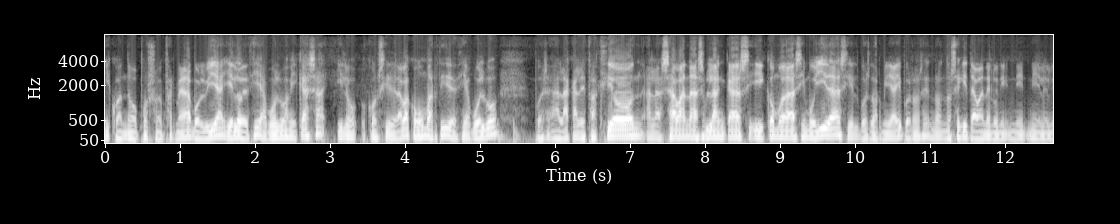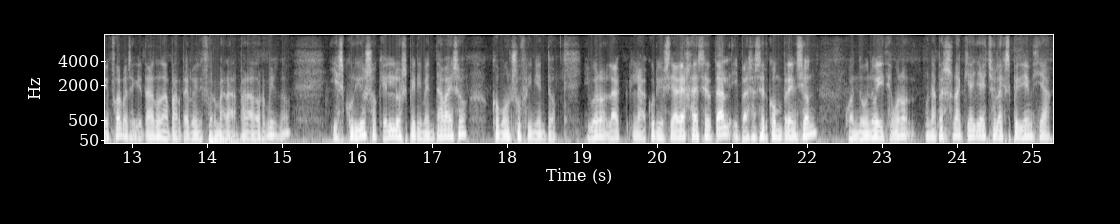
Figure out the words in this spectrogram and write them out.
y cuando por su enfermedad volvía, y él lo decía, vuelvo a mi casa y lo consideraba como un martirio, decía, vuelvo pues a la calefacción, a las sábanas blancas y cómodas y mullidas, y él pues dormía ahí, pues no sé, no, se quitaban ni, ni, el uniforme, se quitaban una parte del uniforme para, para, dormir, ¿no? Y es curioso que él lo experimentaba eso como un sufrimiento. Y bueno, la, la curiosidad deja de ser tal y pasa a ser comprensión cuando uno dice, bueno, una persona que haya hecho la experiencia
